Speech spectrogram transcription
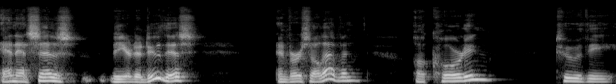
and it says that you're to do this in verse 11 according to the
